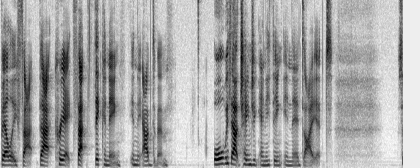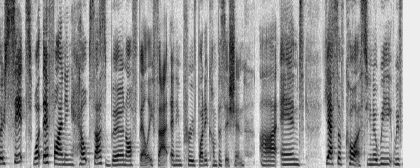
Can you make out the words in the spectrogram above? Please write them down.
belly fat that creates that thickening in the abdomen all without changing anything in their diet. So, SITs, what they're finding helps us burn off belly fat and improve body composition. Uh, and yes, of course, you know, we, we've,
